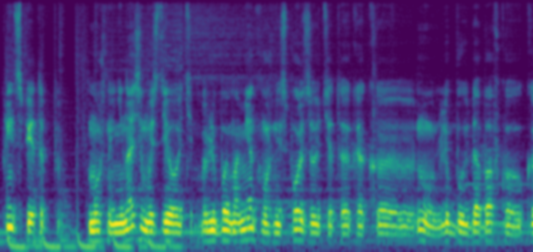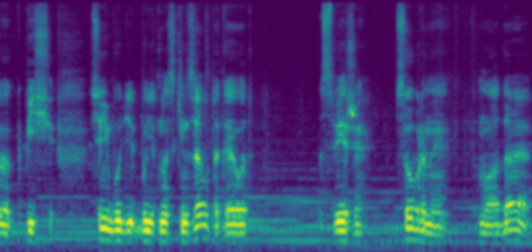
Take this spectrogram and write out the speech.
В принципе, это можно и не на зиму сделать. В любой момент можно использовать это как э, ну, любую добавку к, к пище. Сегодня будет, будет у нас кинза, вот такая вот свежая, собранная, молодая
